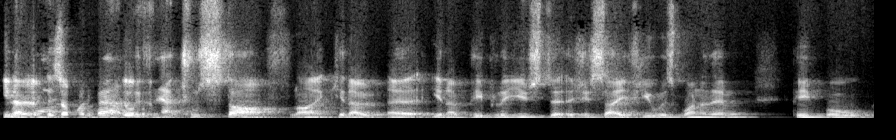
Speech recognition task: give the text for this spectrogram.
You know, what about, what about with the actual staff? Like, you know, uh, you know, people are used to, as you say, if you was one of them people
